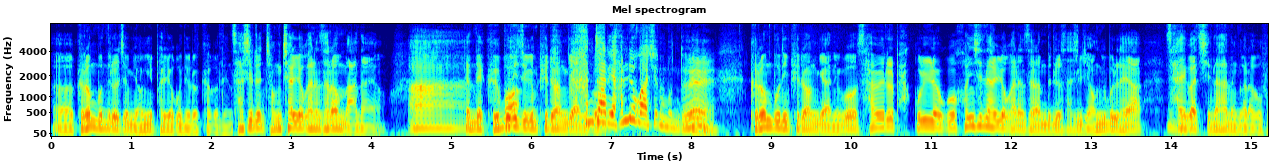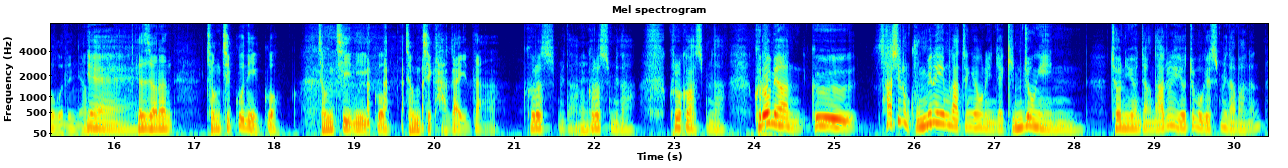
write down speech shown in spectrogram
어, 그런 분들을 좀 영입하려고 노력하거든요. 사실은 정치하려고 하는 사람은 많아요. 아, 근데 그분이 뭐, 지금 필요한 게 아니고 한 자리 하려고 하시는 분들. 네. 그런 분이 필요한 게 아니고 사회를 바꾸려고 헌신하려고 하는 사람들을 사실 영입을 해야 사회가 진화하는 거라고 보거든요. 예. 그래서 저는 정치꾼이 있고 정치인이 있고 정치가가 있다. 그렇습니다. 네. 그렇습니다. 그럴 것 같습니다. 그러면 그 사실은 국민의힘 같은 경우는 이제 김종인 전 위원장 나중에 여쭤보겠습니다만은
